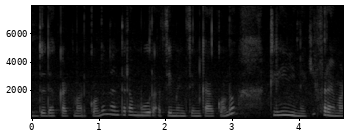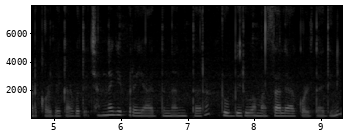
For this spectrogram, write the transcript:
ಉದ್ದದಾಗಿ ಕಟ್ ಮಾಡಿಕೊಂಡು ನಂತರ ಮೂರು ಹಸಿಮೆಣ್ಸಿನ್ಕಾಯಿ ಹಾಕ್ಕೊಂಡು ಕ್ಲೀನಾಗಿ ಫ್ರೈ ಮಾಡ್ಕೊಳ್ಬೇಕಾಗುತ್ತೆ. ಚೆನ್ನಾಗಿ ಫ್ರೈ ಆದ ನಂತರ ರುಬ್ಬಿರುವ ಮಸಾಲೆ ಹಾಕ್ಕೊಳ್ತಾ ಇದ್ದೀನಿ.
